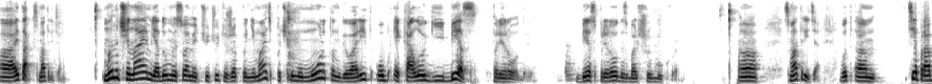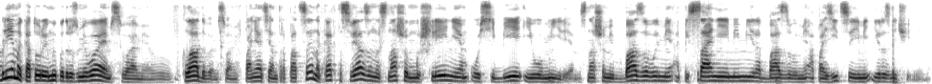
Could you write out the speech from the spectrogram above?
А, итак, смотрите мы начинаем, я думаю, с вами чуть-чуть уже понимать, почему Мортон говорит об экологии без природы. Без природы с большой буквы. А, смотрите, вот те проблемы, которые мы подразумеваем с вами, вкладываем с вами в понятие антропоцена, как-то связаны с нашим мышлением о себе и о мире, с нашими базовыми описаниями мира, базовыми оппозициями и развлечениями.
